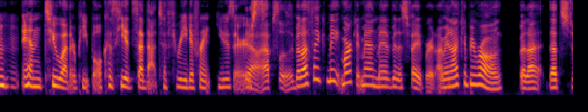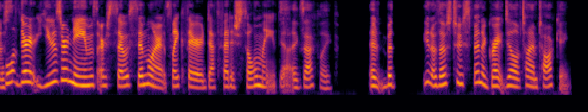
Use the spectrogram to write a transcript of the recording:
Mm-hmm. And two other people, because he had said that to three different users. Yeah, absolutely. But I think Meat Market Man may have been his favorite. I mean, I could be wrong, but I that's just well, their usernames are so similar. It's like they're death fetish soulmates. Yeah, exactly. And but you know, those two spent a great deal of time talking.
